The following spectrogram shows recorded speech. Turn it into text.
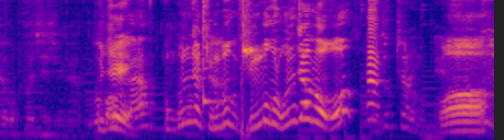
배고프지 지금. 뭐 그지? 먹을까요? 그럼 혼자 김복 김복을 혼자 먹어? 도둑처럼 먹게. 와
